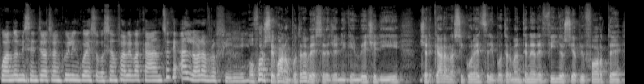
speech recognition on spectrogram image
quando mi sentirò tranquillo in questo, possiamo fare le vacanze, che allora avrò figli. O forse qua non potrebbe essere, Jenny, che invece di cercare la sicurezza di poter mantenere il figlio sia più forte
